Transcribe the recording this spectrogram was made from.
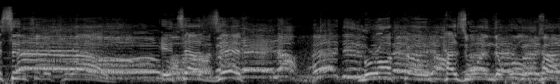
Listen to the crowd. It's as if Morocco has won the World Cup.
